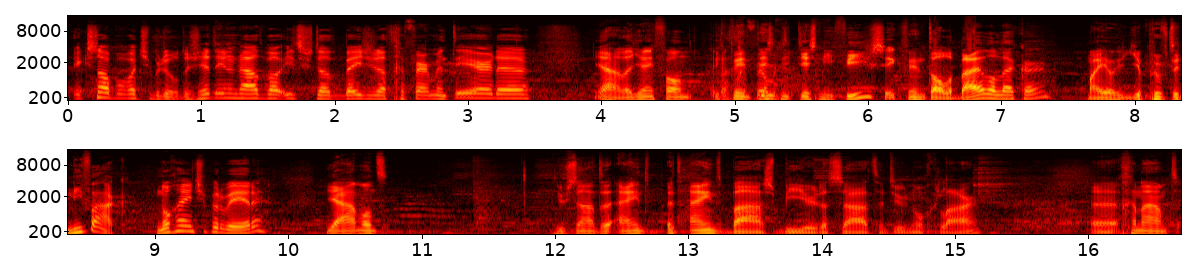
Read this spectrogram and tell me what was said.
ik snap wel wat je bedoelt. Er zit inderdaad wel iets, dat beetje dat gefermenteerde. Ja, dat je denkt van, ik vind het is, niet, het is niet vies, ik vind het allebei wel lekker, maar je, je proeft het niet vaak. Nog eentje proberen. Ja, want nu staat de eind, het eindbaasbier, dat staat natuurlijk nog klaar. Eh, genaamd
